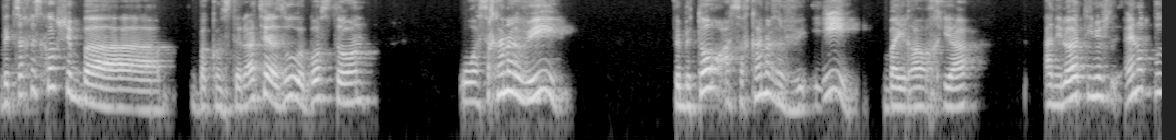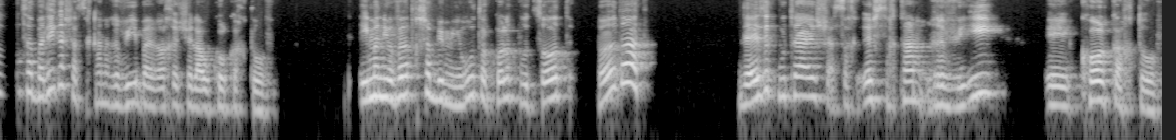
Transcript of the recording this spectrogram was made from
וצריך לזכור שבקונסטלציה הזו בבוסטון, הוא השחקן הרביעי. ובתור השחקן הרביעי בהיררכיה, אני לא יודעת אם יש, אין עוד קבוצה בליגה שהשחקן הרביעי בהיררכיה שלה הוא כל כך טוב. אם אני עוברת עכשיו במהירות על כל הקבוצות, לא יודעת. לאיזה קבוצה יש, יש שחקן רביעי אה, כל כך טוב.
